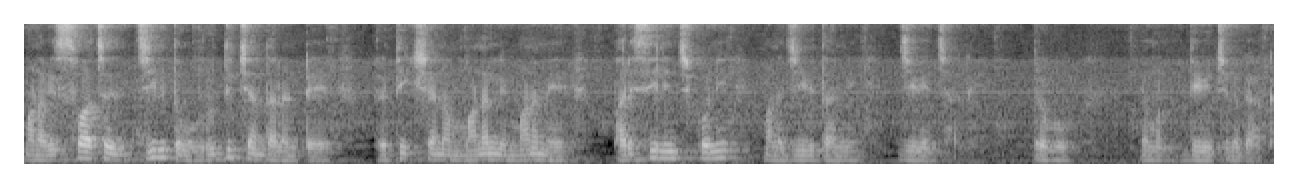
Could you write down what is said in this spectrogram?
మన విశ్వాస జీవితం వృద్ధి చెందాలంటే ప్రతి క్షణం మనల్ని మనమే పరిశీలించుకొని మన జీవితాన్ని జీవించాలి. ప్రభు మిమ్మల్ని దీవించునుగాక.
